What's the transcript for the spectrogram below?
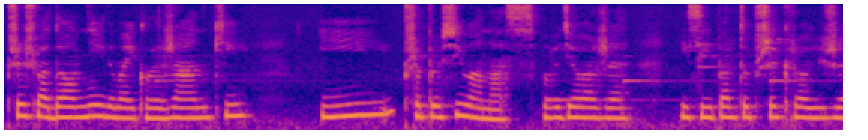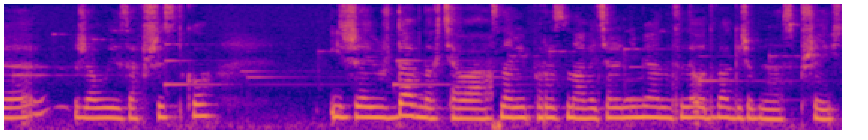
Przyszła do mnie i do mojej koleżanki i przeprosiła nas. Powiedziała, że jest jej bardzo przykro i że żałuje za wszystko i że już dawno chciała z nami porozmawiać, ale nie miała na tyle odwagi, żeby do nas przyjść.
